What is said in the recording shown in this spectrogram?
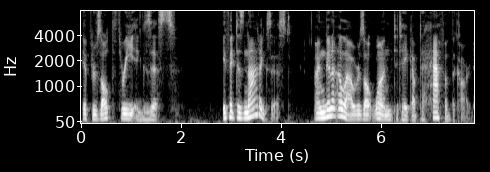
if result 3 exists. If it does not exist, I'm going to allow result 1 to take up to half of the card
